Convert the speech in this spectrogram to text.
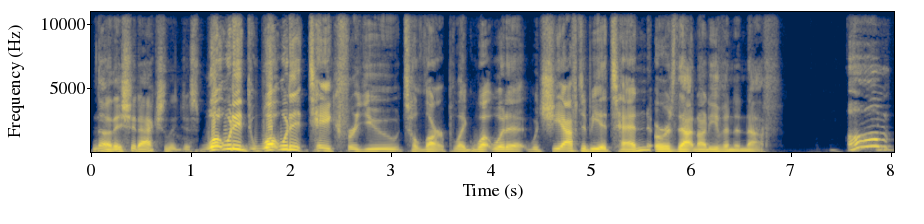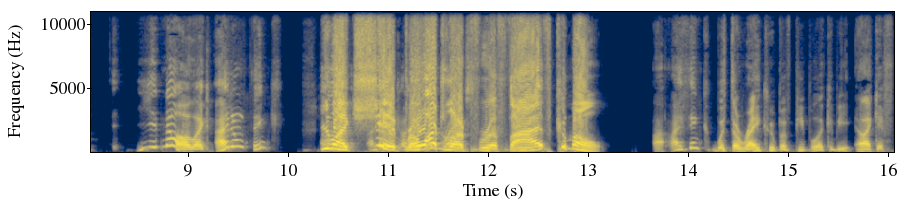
no, they should actually just What would it what would it take for you to LARP? Like what would it would she have to be a 10 or is that not even enough? Um you know, like I don't think You're I- like, shit, I bro, I'd LARP for a five. Come on. I I think with the right group of people, it could be like if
